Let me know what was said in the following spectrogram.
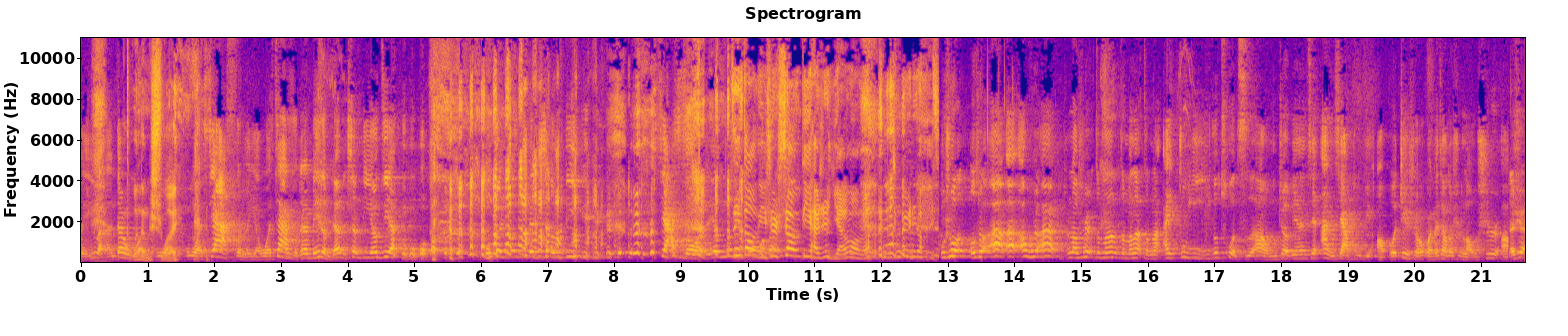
委婉，但是我多能说我呀我吓死了呀！我吓死了，没怎么着，上帝要见我，我要见上帝，吓死我了！要弄这到底是上帝还是阎王啊？我说我说啊啊啊！我说啊，老师怎么了？怎么了？怎么了？哎，注意一个措辞啊！我们这边先按下不表。我这时候管他叫的是老师啊，老师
